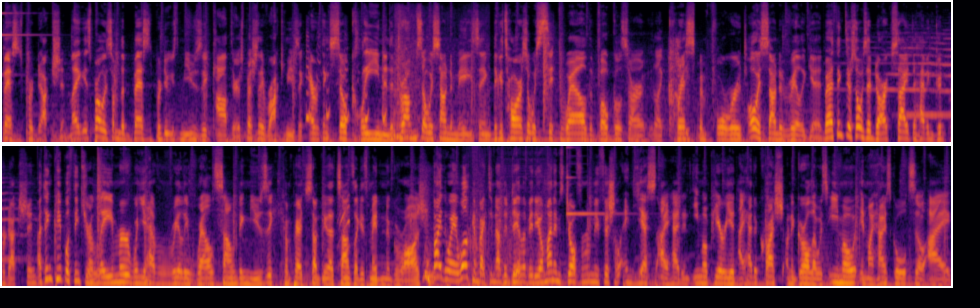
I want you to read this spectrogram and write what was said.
best production. Like, it's probably some of the best produced music out there, especially rock music. Everything's so clean, and the drums always sound amazing. The guitars always sit well. The vocals are like crisp and forward. Always sounded really good. But I think there's always a dark side to having good production. I think people think you're lamer when you have really well sounding music compared to something that sounds like it's made in a garage. By the way, welcome back to another daily video. My name is Joe from Roomie Official, and yes, I had an emo period. I had a crush on a girl that was emo in my high school, so I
